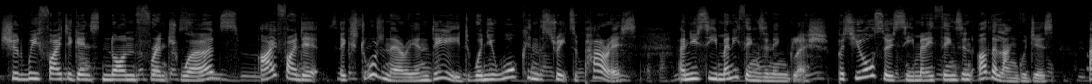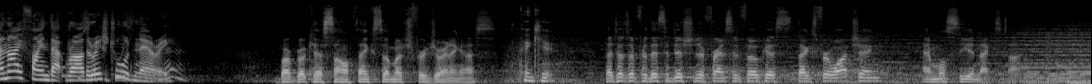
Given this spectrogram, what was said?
Should we fight against non French words? I find it extraordinary indeed when you walk in the streets of Paris and you see many things in English, but you also see many things in other languages. And I find that rather extraordinary. Barbara Cassin, thanks so much for joining us. Thank you. That does it for this edition of France in Focus. Thanks for watching, and we'll see you next time.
